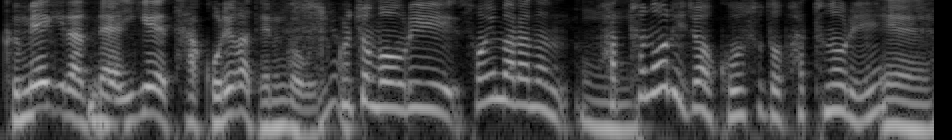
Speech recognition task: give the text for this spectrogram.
금액이라든가 네. 이게 다 고려가 되는 거군요. 그렇죠. 뭐 우리 소위 말하는 음. 파투놀이죠. 고수도 파투놀이. 예.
